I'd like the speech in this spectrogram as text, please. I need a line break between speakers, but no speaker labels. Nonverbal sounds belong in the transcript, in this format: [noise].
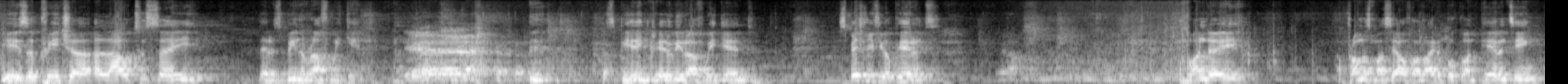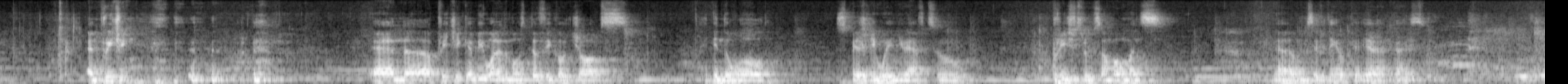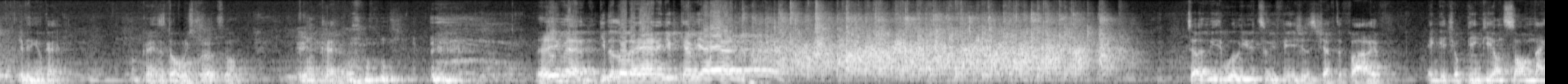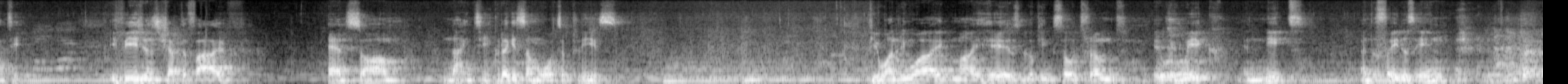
Is a preacher allowed to say that it's been a rough weekend?
Yeah.
It's been an incredibly rough weekend, especially if you're a parent.
Yeah.
One day, I promised myself I'll write a book on parenting and preaching. [laughs] and uh, preaching can be one of the most difficult jobs in the world, especially when you have to preach through some moments. Um, is everything okay? Yeah, guys. Everything okay? Okay, is it the Holy Spirit? So, okay. [laughs] Amen. Give the Lord a hand and give Cami a hand. Tell me, will you to Ephesians chapter 5 and get your pinky on Psalm 90? Ephesians chapter 5 and Psalm 90. Could I get some water, please? If you're wondering why my hair is looking so trimmed every week and neat and the fade is in,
